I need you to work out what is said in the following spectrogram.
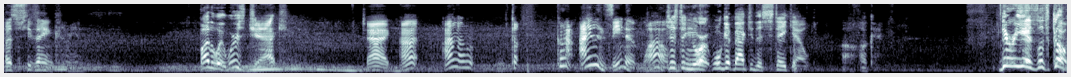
That's what you think. I mean, By the way, where's Jack? Jack, I, I don't. I haven't seen him. Wow. Just ignore it. We'll get back to this stakeout. Oh, okay. There he is. Let's go.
